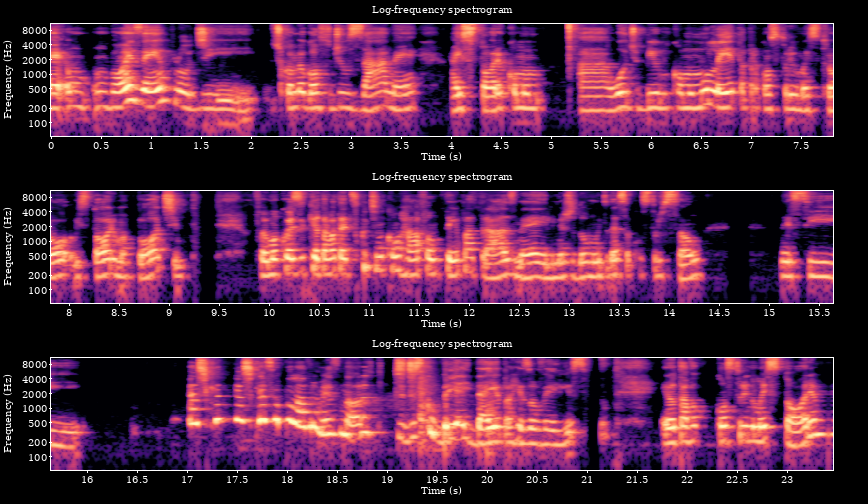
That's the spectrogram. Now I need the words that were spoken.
É um, um bom exemplo de, de como eu gosto de usar, né, a história como a world building como muleta para construir uma história, uma plot, foi uma coisa que eu estava até discutindo com o Rafa um tempo atrás, né? Ele me ajudou muito nessa construção, nesse. Acho que, acho que essa é a palavra mesmo, na hora de descobrir a ideia para resolver isso. Eu estava construindo uma história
